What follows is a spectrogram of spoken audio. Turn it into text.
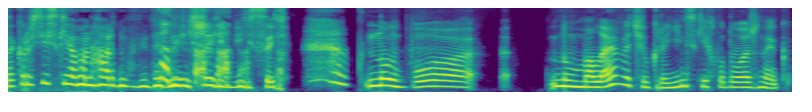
Так російський авангард мене найбільше і бісить. Ну, бо ну, Малевич, український художник,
